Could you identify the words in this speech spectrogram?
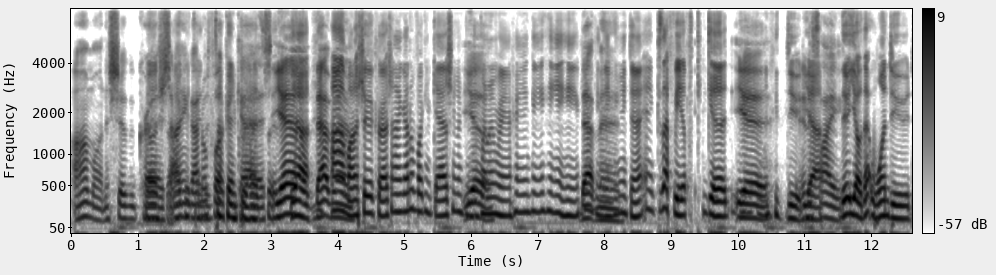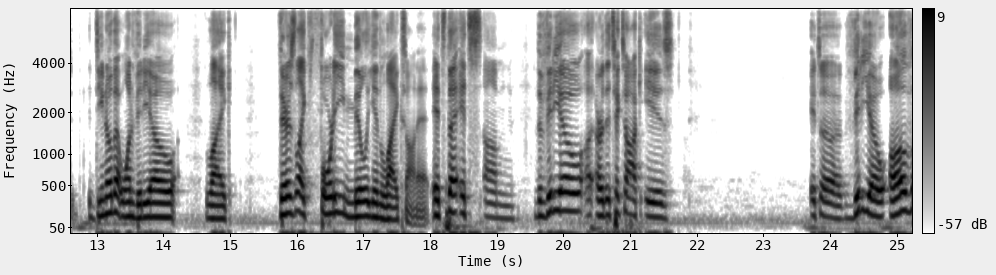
I'm on a sugar crash. Crush, I ain't got no fucking cash. Yeah, that man. I'm on a sugar crash. I ain't got no fucking cash. Yeah. That man. Because I feel fucking good. Yeah. dude. And yeah. it's like- yo, that one dude. Do you know that one video? Like, there's like 40 million likes on it. It's the it's um the video uh, or the TikTok is it's a video of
